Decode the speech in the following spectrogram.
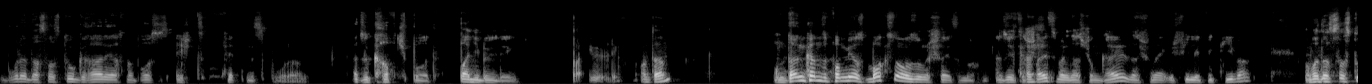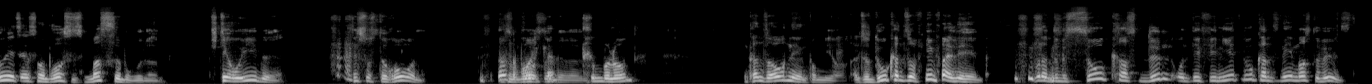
Bruder, das, was du gerade erstmal brauchst, ist echt Fitness, Bruder. Also Kraftsport, Bodybuilding. Bodybuilding. Und dann? Und dann kannst du von mir aus Boxen oder so eine Scheiße machen. Also jetzt eine. Scheiße, weil das ist schon geil, das ist schon eigentlich viel effektiver. Aber Mhm. das, was du jetzt erstmal brauchst, ist Masse, Bruder. Steroide, Testosteron. Das brauchst du. Trimbolon. Kannst du auch nehmen von mir aus. Also du kannst auf jeden Fall nehmen. Bruder, du bist so krass dünn und definiert, du kannst nehmen, was du willst.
